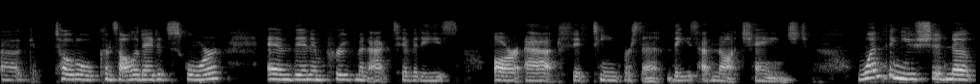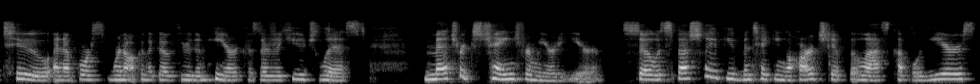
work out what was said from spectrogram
uh, total consolidated score, and then improvement activities are at 15%. These have not changed. One thing you should note too, and of course, we're not going to go through them here because there's a huge list. Metrics change from year to year. So, especially if you've been taking a hardship the last couple of years,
